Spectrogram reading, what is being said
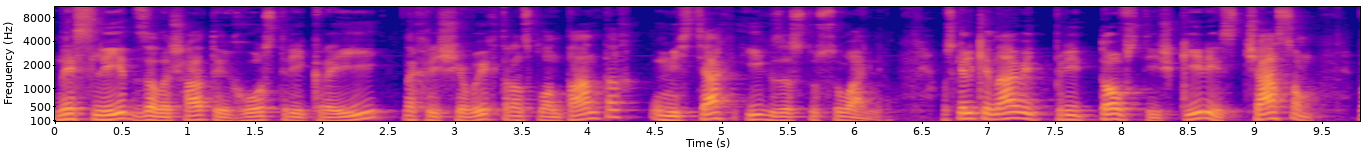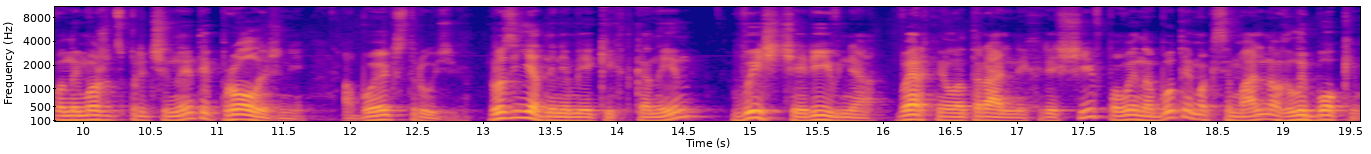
Не слід залишати гострі краї на хрящових трансплантантах у місцях їх застосування, оскільки навіть при товстій шкірі з часом вони можуть спричинити пролежні або екструзію. Роз'єднання м'яких тканин вище рівня верхньолатеральних хрящів повинно бути максимально глибоким,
